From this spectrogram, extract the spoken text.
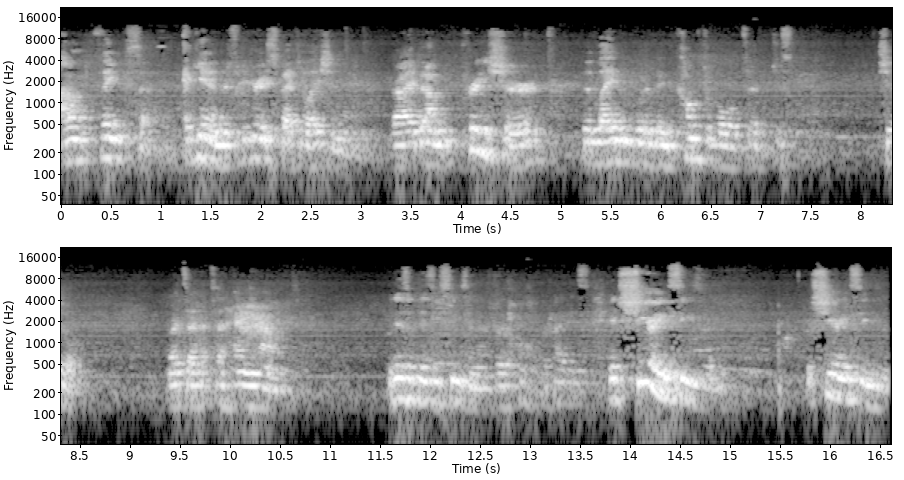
I don't think so. Again, there's a degree of speculation there, right? But I'm pretty sure that Laban would have been comfortable to just chill, right? To, to hang out. It is a busy season after all, right? It's, it's shearing season. It's shearing season.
